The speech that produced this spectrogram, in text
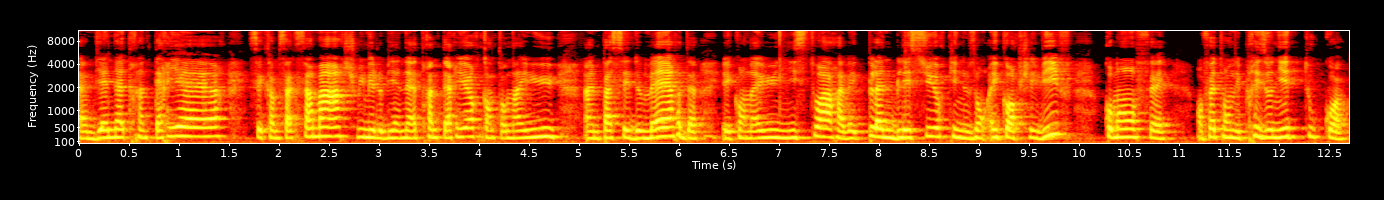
un bien-être intérieur, c'est comme ça que ça marche. Oui mais le bien-être intérieur quand on a eu un passé de merde et qu'on a eu une histoire avec plein de blessures qui nous ont écorchés vifs, comment on fait? En fait on est prisonnier de tout quoi.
